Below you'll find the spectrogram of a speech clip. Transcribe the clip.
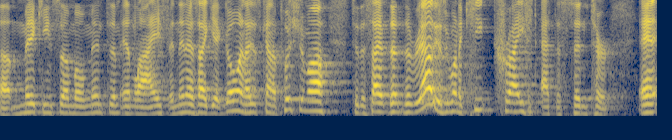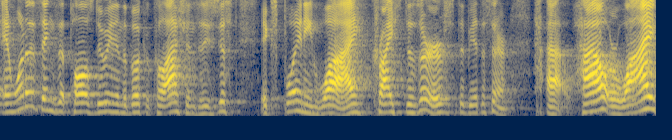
uh, making some momentum in life. And then as I get going, I just kind of push him off to the side. The, the reality is we want to keep Christ at the center and, and one of the things that Paul's doing in the book of Colossians is he's just explaining why Christ deserves to be at the center. Uh, how or why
